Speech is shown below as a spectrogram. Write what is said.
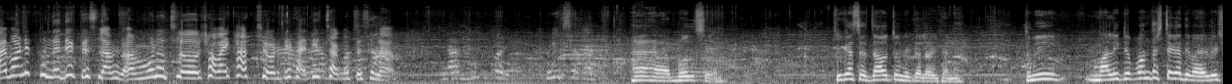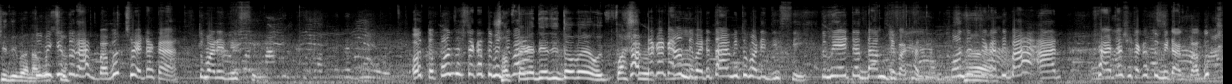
আমি অনেকক্ষণ ধরে দেখতেছিলাম আমার মনে হচ্ছিল সবাই খাচ্ছে ওর দিয়ে খাইতে ইচ্ছা করতেছে না। হ্যাঁ হ্যাঁ বলছে। ঠিক আছে যাও তুমি তাহলে ওইখানে। তুমি মালিকটা পঞ্চাশ টাকা দিবা এর বেশি দিবা না তুমি? কিন্তু রাখবা বুঝছ? এ টাকা তোমারই বেশি ও তো পঞ্চাশ টাকা তুমি সব টাকা দিয়ে দিতে হবে ওই পাঁচশো টাকা কেন দিবা? এটা তো আমি তোমারই দিছি। তুমি এটার দাম দিবা খালি। পঞ্চাশ হ্যাঁ। টাকা দিবা আর সাড়ে চারশো টাকা তুমি রাখবা বুঝছ?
